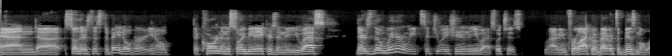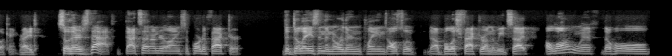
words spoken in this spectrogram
And uh, so there's this debate over, you know, the corn and the soybean acres in the U.S. There's the winter wheat situation in the U.S., which is, I mean, for lack of a better, it's abysmal looking, right? So there's that. That's an underlying supportive factor. The delays in the northern plains also a bullish factor on the wheat side, along with the whole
